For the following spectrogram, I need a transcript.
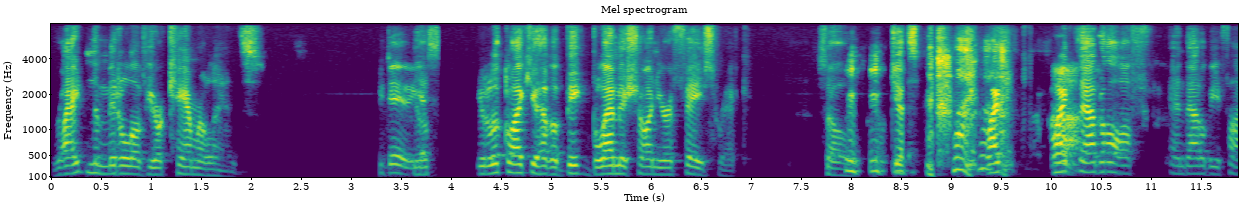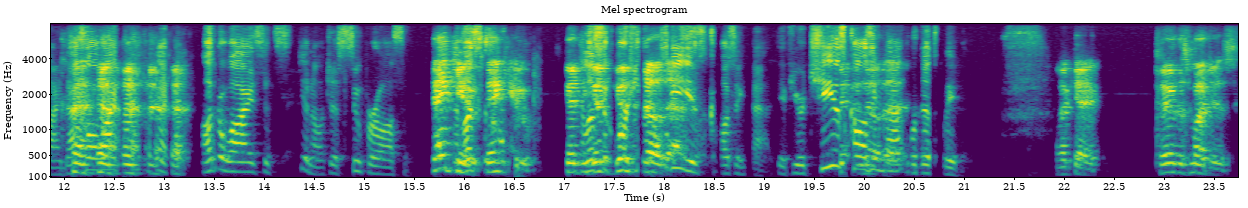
right in the middle of your camera lens. You do, you yes. you look like you have a big blemish on your face, Rick. So just wipe, wipe that off and that'll be fine. That's all I Otherwise, it's you know just super awesome. Thank you, unless, thank you. Good, unless good, of course your chi that. is causing that. If your chi is good causing that, that, we'll just leave it. Okay, clear the smudges.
